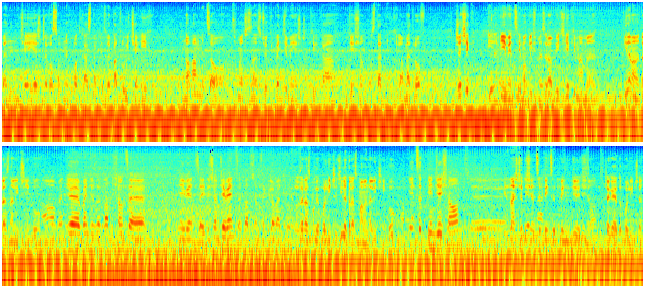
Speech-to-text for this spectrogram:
będzie jeszcze w osobnych podcastach, więc wypatrujcie ich. No a my co? Trzymajcie za nas kciuki, będziemy jeszcze kilkadziesiąt ostatnich kilometrów. Grzesiek, ile mniej więcej mogliśmy zrobić? Jaki mamy, ile mamy teraz na liczniku? No, będzie, będzie ze 2000 mniej więcej, 1900-2000 km. Ja tu zaraz mogę policzyć. Ile teraz mamy na liczniku? No 550. Yy, 11 550. Czekaj, ja to policzę.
